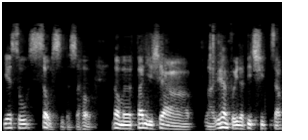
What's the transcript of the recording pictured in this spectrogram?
耶稣受死的时候。那我们翻一下啊，约翰福音的第七章，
